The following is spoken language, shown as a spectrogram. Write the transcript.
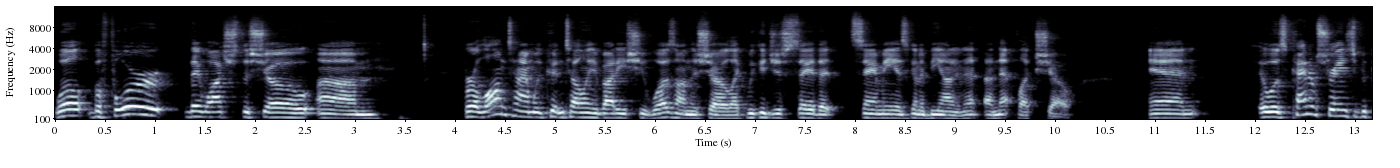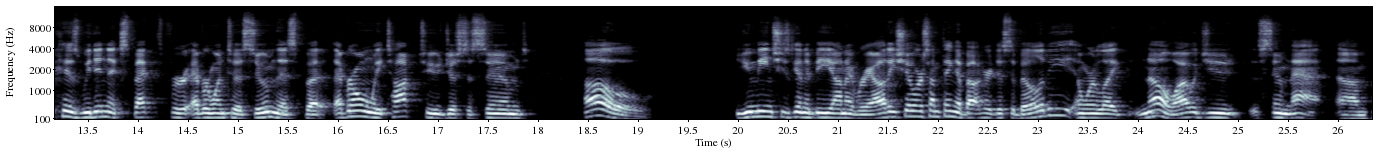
Well, before they watched the show, um, for a long time we couldn't tell anybody she was on the show. Like we could just say that Sammy is going to be on a, Netflix show, and it was kind of strange because we didn't expect for everyone to assume this, but everyone we talked to just assumed, oh, you mean she's going to be on a reality show or something about her disability? And we're like, no, why would you assume that? Um,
